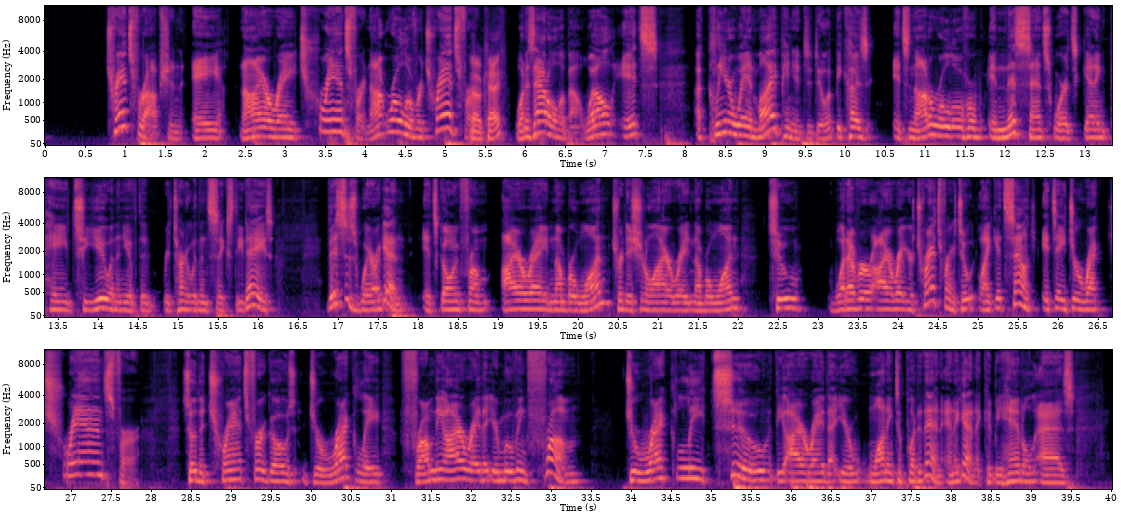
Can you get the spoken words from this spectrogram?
transfer option, a, an IRA transfer, not rollover transfer. Okay. What is that all about? Well, it's a cleaner way, in my opinion, to do it because it's not a rollover in this sense where it's getting paid to you and then you have to return it within 60 days. This is where, again, it's going from IRA number one, traditional IRA number one, to whatever IRA you're transferring to, like it sounds, it's a direct transfer. So the transfer goes directly from the IRA that you're moving from directly to the IRA that you're wanting to put it in. And again, it could be handled as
